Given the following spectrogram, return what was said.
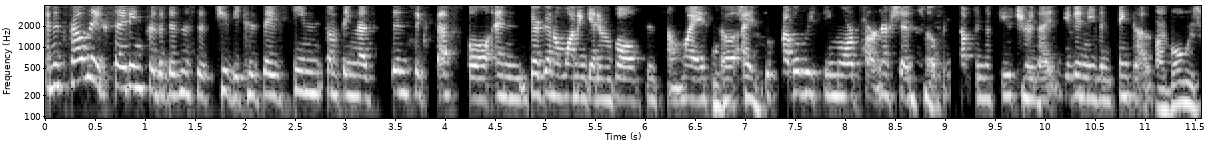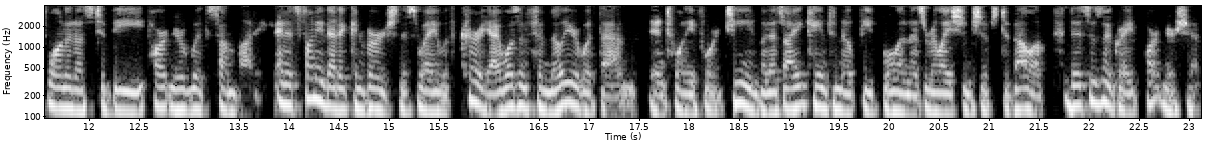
And it's probably exciting for the businesses too, because they've seen something that's been successful and they're going to want to get involved in some way. So well, I will probably see more partnerships opening up in the future that you didn't even think of. I've always wanted us to be partnered with somebody. And it's funny that it converged this way with Curry. I wasn't familiar with them in 2014, but as I came to know people and as relationships develop, this is a great partnership.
